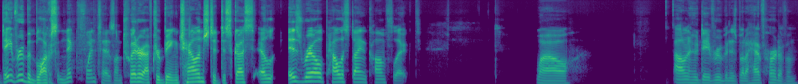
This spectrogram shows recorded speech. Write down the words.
Dave Rubin blocks Nick Fuentes on Twitter after being challenged to discuss Israel Palestine conflict. Wow. I don't know who Dave Rubin is, but I have heard of him.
